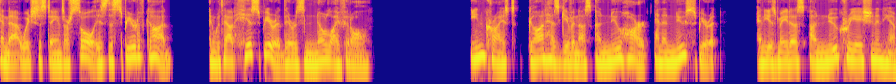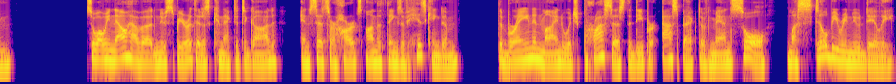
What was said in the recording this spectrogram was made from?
And that which sustains our soul is the Spirit of God, and without His Spirit there is no life at all. In Christ, God has given us a new heart and a new spirit, and He has made us a new creation in Him. So while we now have a new spirit that is connected to God and sets our hearts on the things of His kingdom, the brain and mind which process the deeper aspect of man's soul must still be renewed daily.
